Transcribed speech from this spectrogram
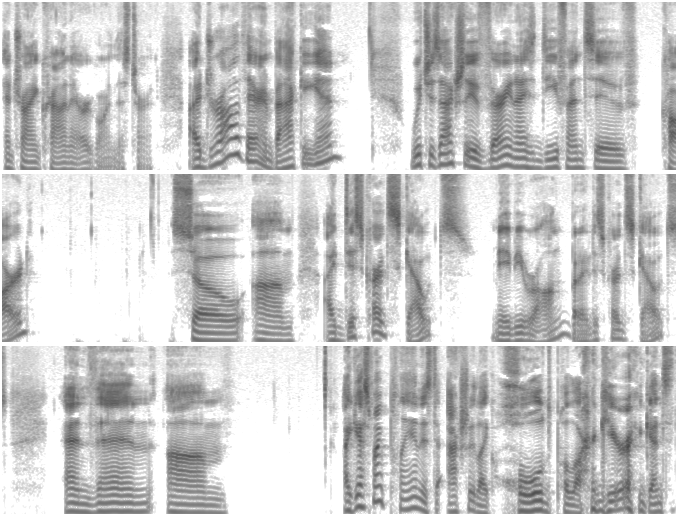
and try and crown Aragorn this turn. I draw there and back again, which is actually a very nice defensive card. So um, I discard scouts, maybe wrong, but I discard scouts. And then um, I guess my plan is to actually like hold Pelargir against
